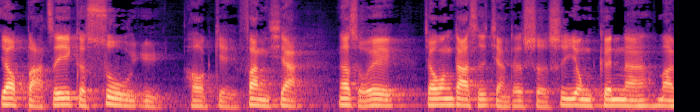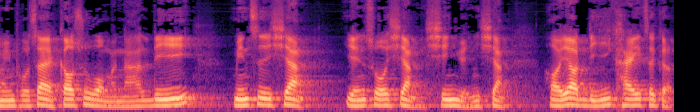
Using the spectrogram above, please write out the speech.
要把这一个术语好给放下。那所谓教光大师讲的舍是用根呐、马明菩萨告诉我们呐、离名字相、言说相、心缘相。哦，要离开这个。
